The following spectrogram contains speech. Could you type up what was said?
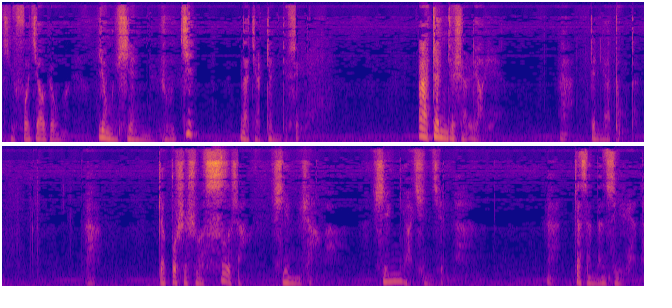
所以佛教给我们用心如镜，那叫真的随缘啊，真的是了缘啊，真的要懂得啊，这不是说事上心上，心要清净呐啊，这才能随缘呐。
